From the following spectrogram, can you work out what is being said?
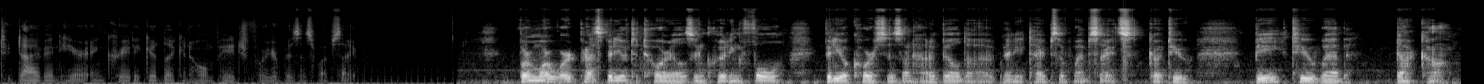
to dive in here and create a good looking home page for your business website. For more WordPress video tutorials, including full video courses on how to build uh, many types of websites, go to b2web.com dot com.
